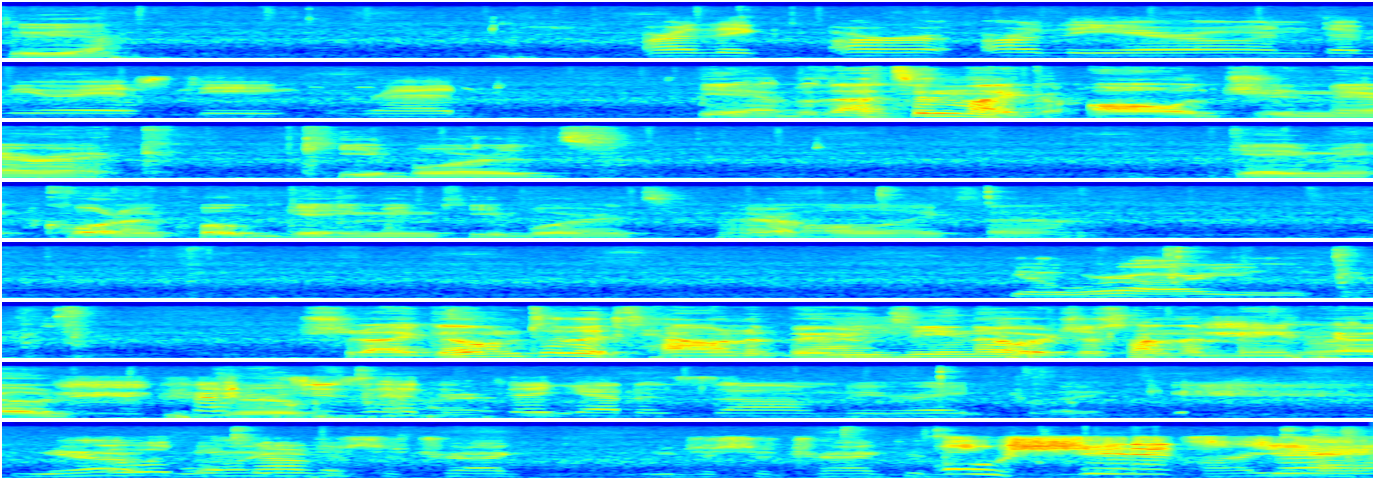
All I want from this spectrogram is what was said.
Do ya? Are they are are the arrow and WASD red? Yeah, but that's in like all generic keyboards. Gaming, quote unquote gaming keyboards. They're all like that. Yo, where are you, Lucas? Should I go into the town of Berenzino or just on the main road? Drew? I just had to take out a zombie right quick. Yeah, Oh, look, well, you just attract, you just attracted. Oh shit, it's I- Jam!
